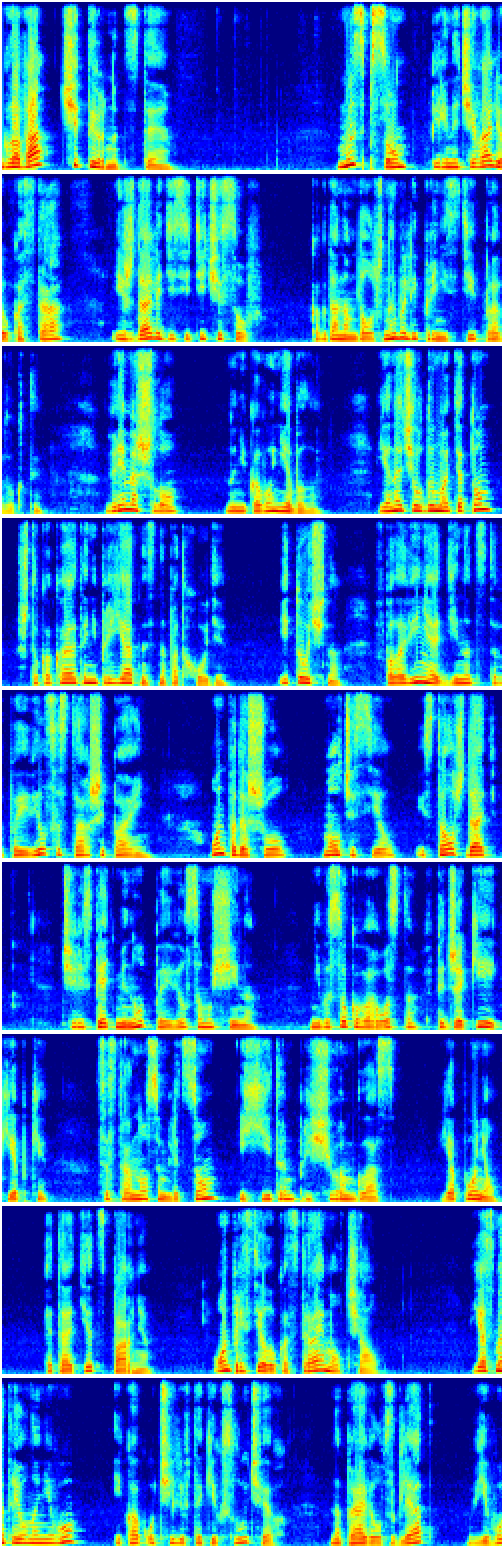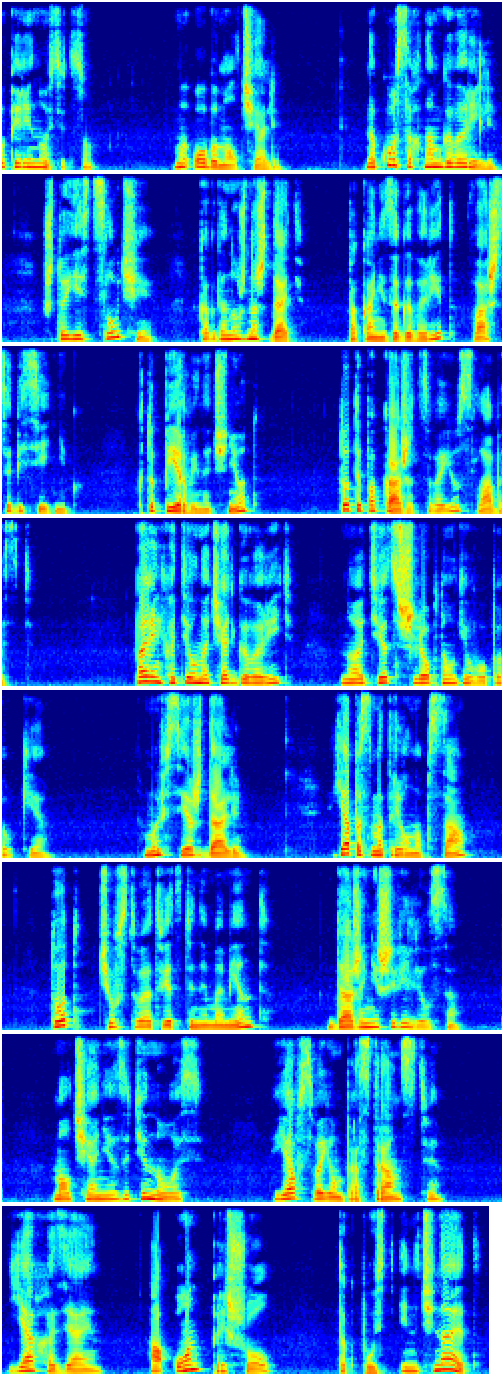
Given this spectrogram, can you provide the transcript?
Глава 14 Мы с псом переночевали у костра и ждали 10 часов, когда нам должны были принести продукты. Время шло, но никого не было. Я начал думать о том, что какая-то неприятность на подходе. И точно, в половине одиннадцатого появился старший парень. Он подошел, молча сел и стал ждать. Через пять минут появился мужчина – невысокого роста, в пиджаке и кепке, со странносым лицом и хитрым прищуром глаз. Я понял, это отец парня. Он присел у костра и молчал. Я смотрел на него и, как учили в таких случаях, направил взгляд в его переносицу. Мы оба молчали. На курсах нам говорили, что есть случаи, когда нужно ждать, пока не заговорит ваш собеседник. Кто первый начнет, тот и покажет свою слабость. Парень хотел начать говорить, но отец шлепнул его по руке. Мы все ждали. Я посмотрел на пса. Тот, чувствуя ответственный момент, даже не шевелился. Молчание затянулось. Я в своем пространстве. Я хозяин, а он пришел. Так пусть и начинает.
